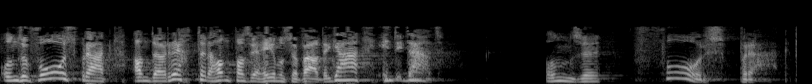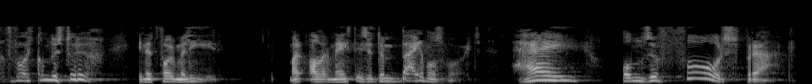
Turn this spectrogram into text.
onze voorspraak aan de rechterhand van zijn hemelse Vader. Ja, inderdaad. Onze voorspraak. Dat woord komt dus terug in het formulier. Maar allermeest is het een Bijbelswoord. Hij, onze voorspraak.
